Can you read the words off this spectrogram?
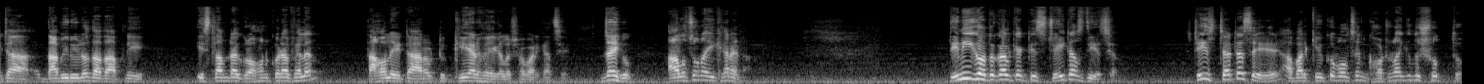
এটা দাবি রইল, দাদা আপনি ইসলামটা গ্রহণ করে ফেলেন, তাহলে এটা আরও একটু ক্লিয়ার হয়ে গেল সবার কাছে। যাই হোক, আলোচনা এখানে না। তিনি গতকালকে একটি স্টেটাস দিয়েছেন। সেই স্ট্যাটাসে আবার কেউ কেউ বলছেন ঘটনা কিন্তু সত্য।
